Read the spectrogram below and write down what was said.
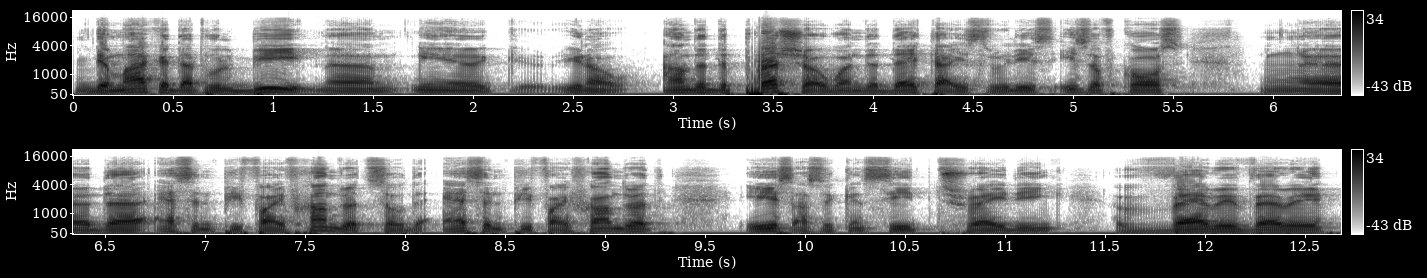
the market that will be um, you know under the pressure when the data is released is of course mm, uh, the S&P 500 so the S&P 500 is as you can see trading very very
